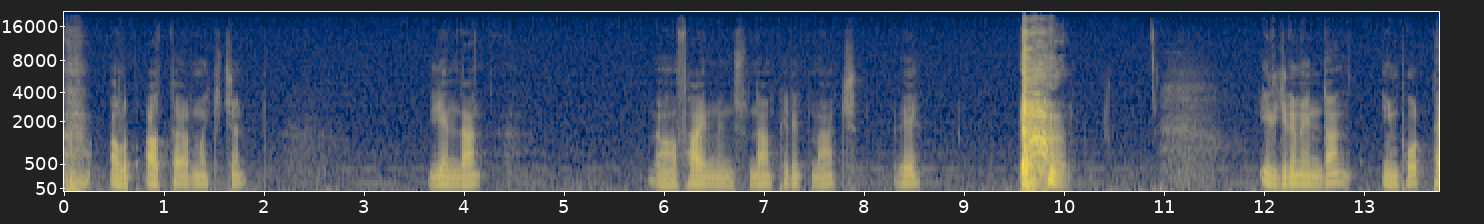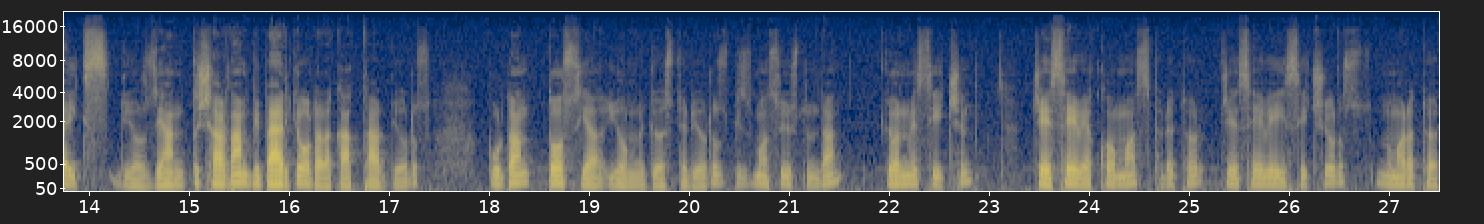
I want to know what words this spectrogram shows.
alıp aktarmak için yeniden e, file menüsünden print match ve ilgili menüden import text diyoruz. Yani dışarıdan bir belge olarak aktar diyoruz. Buradan dosya yolunu gösteriyoruz. Biz masa üstünden görmesi için CSV, comma, sparatör, CSV'yi seçiyoruz. Numaratör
